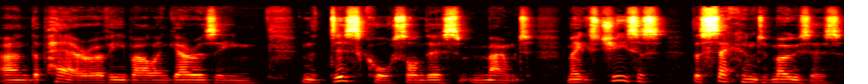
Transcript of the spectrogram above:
and the pair of Ebal and Gerizim. And the discourse on this mount makes Jesus the second Moses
